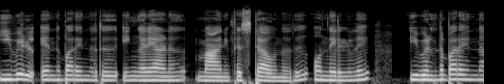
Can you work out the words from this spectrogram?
ഇവിൾ എന്ന് പറയുന്നത് ഇങ്ങനെയാണ് മാനിഫെസ്റ്റ് ആവുന്നത്. ഒന്നില്ലെങ്കിൽ ഇവിൾ എന്ന് പറയുന്ന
